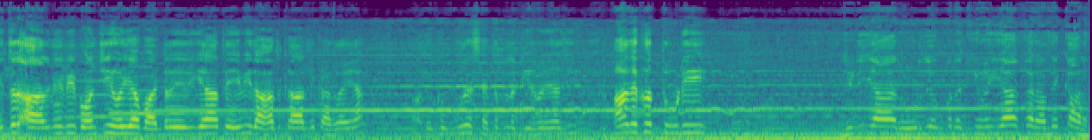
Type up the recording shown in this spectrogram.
ਇਧਰ ਆਰਮੀ ਵੀ ਪਹੁੰਚੀ ਹੋਈ ਆ ਬਾਰਡਰ ਏਰੀਆ ਤੇ ਇਹ ਵੀ ਰਾਹਤ ਕਾਰਜ ਕਰ ਰਹੇ ਆ। ਆ ਦੇਖੋ ਪੂਰੇ ਸੈਟਅਪ ਲੱਗੇ ਹੋਏ ਆ ਜੀ। ਆ ਦੇਖੋ ਤੂੜੀ ਜਿਹੜੀ ਆ ਰੋਡ ਦੇ ਉੱਪਰ ਰੱਖੀ ਹੋਈ ਆ ਘਰਾਂ ਦੇ ਘਰ।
